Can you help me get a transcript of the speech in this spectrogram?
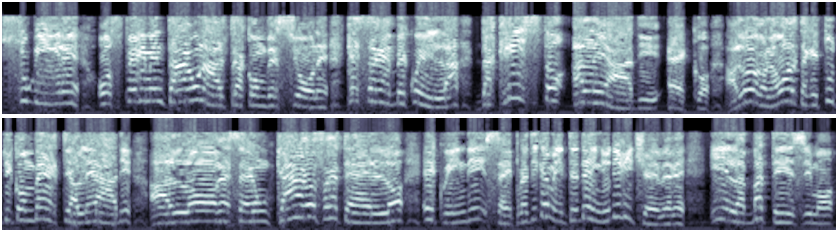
subire o sperimentare un'altra conversione, che sarebbe quella da Cristo alle Adi, ecco, allora una volta che tu ti converti alle Adi, allora sei un caro fratello e quindi sei praticamente degno di ricevere il battesimo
